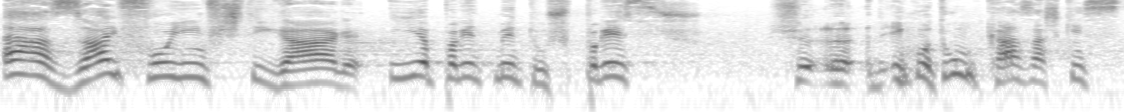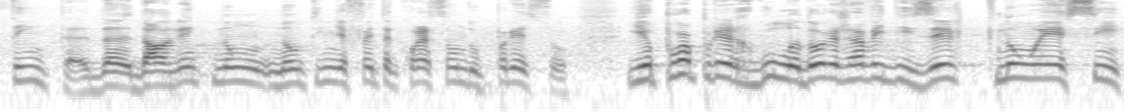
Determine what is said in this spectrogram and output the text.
A ASAI foi investigar e aparentemente os preços. Eh, Encontrou um caso, acho que em 70, de, de alguém que não, não tinha feito a correção do preço. E a própria reguladora já veio dizer que não é assim.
